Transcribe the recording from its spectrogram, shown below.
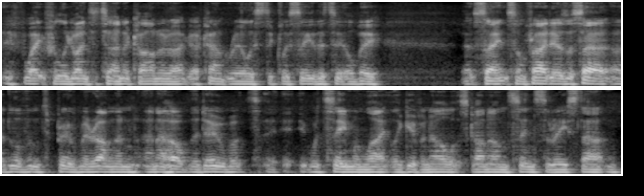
if Wakefield are going to turn a corner. I, I can't realistically see that it'll be at Saints on Friday. As I say, I'd love them to prove me wrong, and, and I hope they do, but it, it would seem unlikely given all that's gone on since the restart. And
